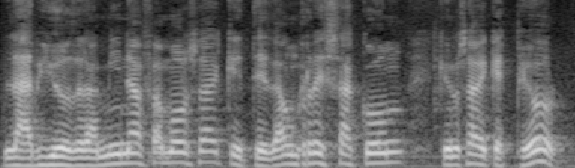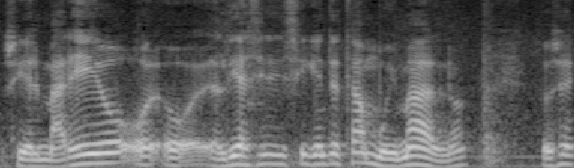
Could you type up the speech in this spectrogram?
la biodramina famosa que te da un resacón que no sabe qué es peor, si el mareo o, el día siguiente está muy mal, ¿no? Entonces,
